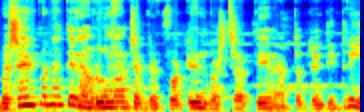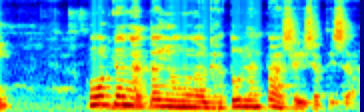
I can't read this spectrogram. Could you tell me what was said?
Basahin po natin ang Roma chapter 14 verse 13 up to 23. Huwag na nga tayong mga gatulan pa sa isa't isa.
